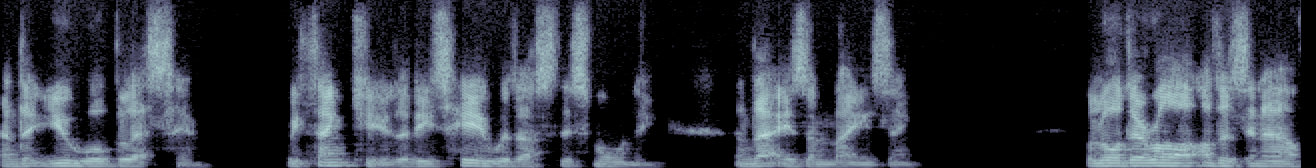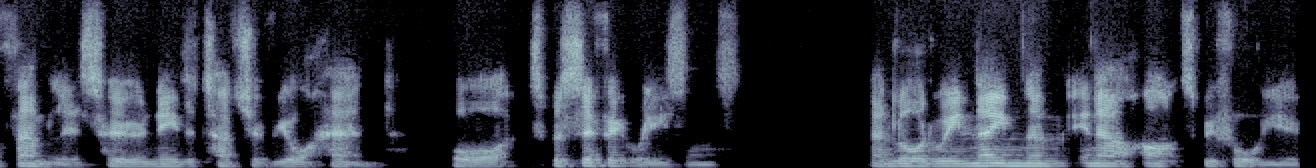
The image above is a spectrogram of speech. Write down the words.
and that you will bless him. We thank you that he's here with us this morning, and that is amazing. But Lord, there are others in our families who need a touch of your hand for specific reasons. And Lord, we name them in our hearts before you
